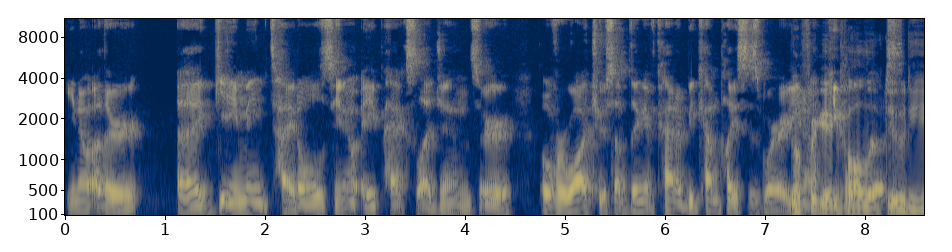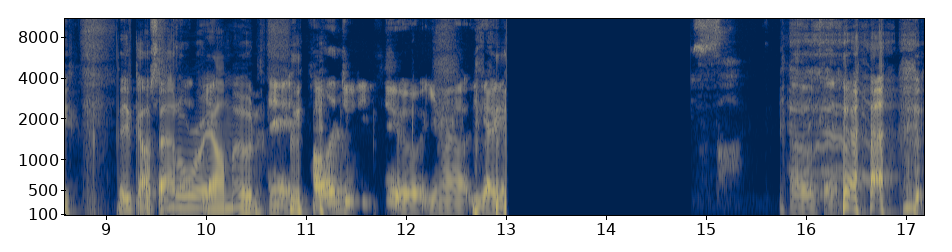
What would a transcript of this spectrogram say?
you know other uh, gaming titles, you know Apex Legends or Overwatch or something have kind of become places where you don't know, forget Call of Duty. They've got battle royale mode. Call of Duty too. You know, you gotta get. Oh, okay.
